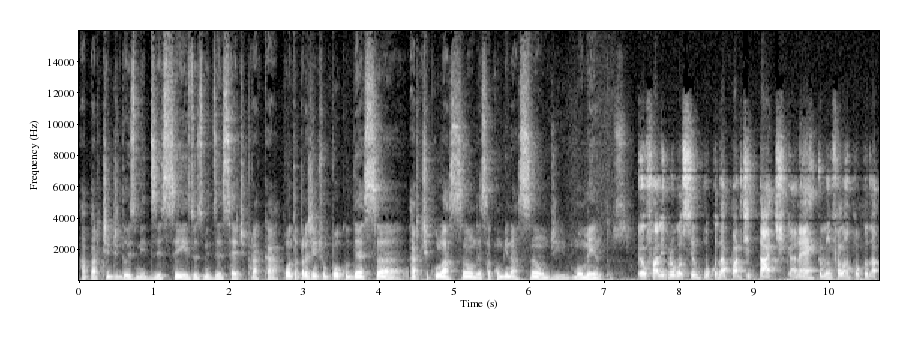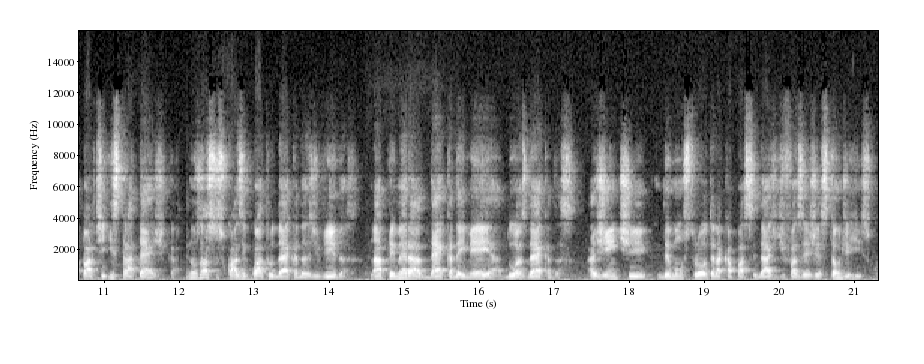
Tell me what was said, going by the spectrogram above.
a partir de 2016, 2017 para cá. Conta pra gente um pouco dessa articulação, dessa combinação de momentos. Eu falei para você um pouco da parte tática, né? Então vamos falar um pouco da parte estratégica. Nos nossos quase quatro décadas de vida, na primeira década e meia, duas décadas, a gente demonstrou ter a capacidade de fazer gestão de risco,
